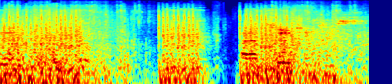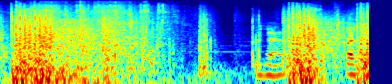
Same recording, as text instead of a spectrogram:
Evet. Operasyon çekeceğiz. Güzel. Bakın.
